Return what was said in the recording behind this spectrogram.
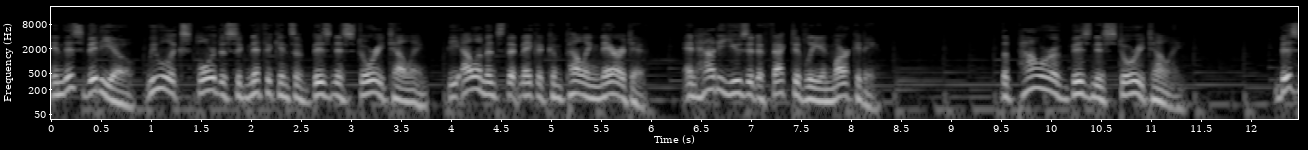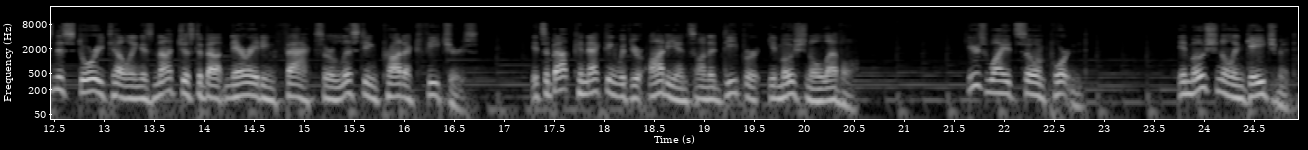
In this video, we will explore the significance of business storytelling, the elements that make a compelling narrative, and how to use it effectively in marketing. The power of business storytelling. Business storytelling is not just about narrating facts or listing product features. It's about connecting with your audience on a deeper, emotional level. Here's why it's so important. Emotional engagement.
